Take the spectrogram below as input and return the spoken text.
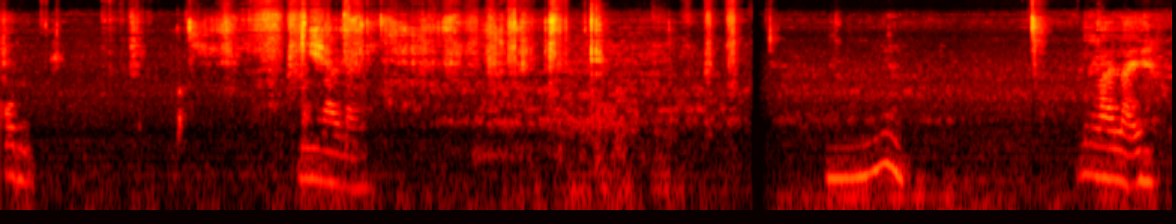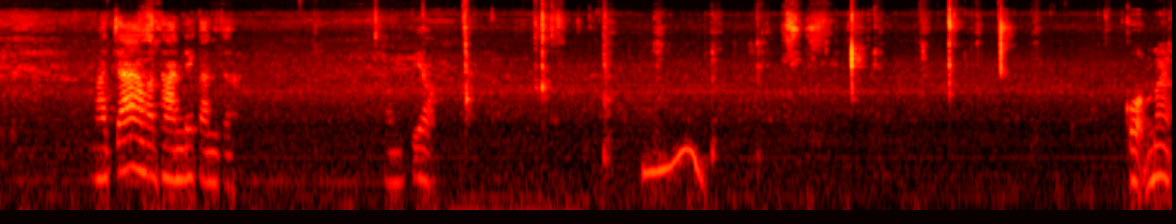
ข้นๆมันลายไหลอืม มันลายไหล มาจ้ามาทานด้วยกันจ้ะหอมเปรี้ยวกรอบมาก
